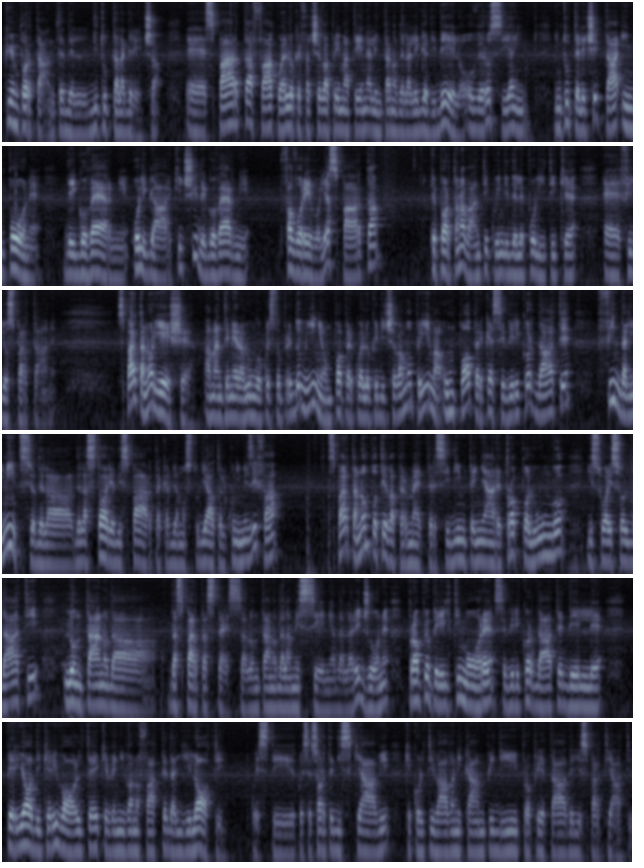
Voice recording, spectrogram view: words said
più importante del, di tutta la Grecia eh, Sparta fa quello che faceva prima Atene all'interno della Lega di Delo, ovvero sia in, in tutte le città impone dei governi oligarchici, dei governi favorevoli a Sparta, che portano avanti quindi delle politiche eh, filospartane. Sparta non riesce a mantenere a lungo questo predominio, un po' per quello che dicevamo prima, un po' perché se vi ricordate, fin dall'inizio della, della storia di Sparta che abbiamo studiato alcuni mesi fa, Sparta non poteva permettersi di impegnare troppo a lungo i suoi soldati lontano da, da, Sparta stessa, lontano dalla Messenia, dalla regione, proprio per il timore, se vi ricordate, delle periodiche rivolte che venivano fatte dagli Loti, questi, queste sorte di schiavi che coltivavano i campi di proprietà degli Spartiati.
